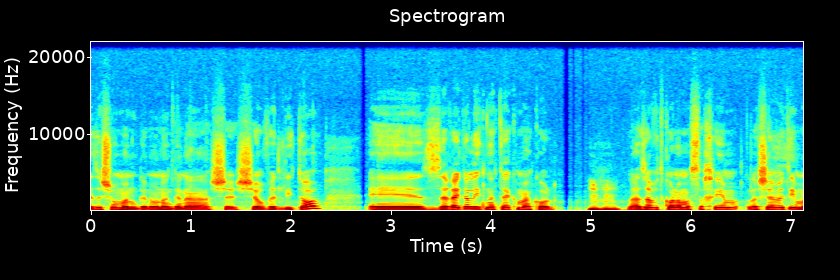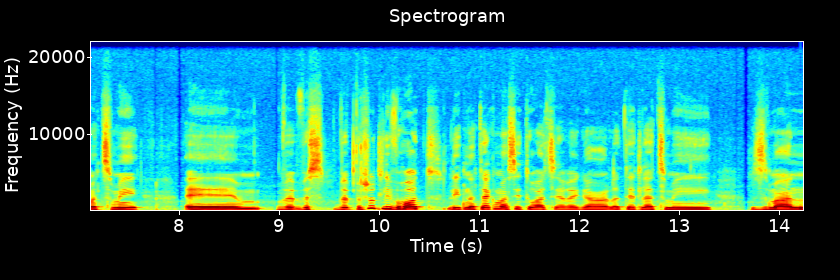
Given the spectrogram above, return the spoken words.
איזשהו מנגנון הגנה ש- שעובד לי טוב. אה, זה רגע להתנתק מהכל. מהמם. לעזוב את כל המסכים, לשבת עם עצמי, אה, ופשוט לבהות, להתנתק מהסיטואציה רגע, לתת לעצמי זמן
